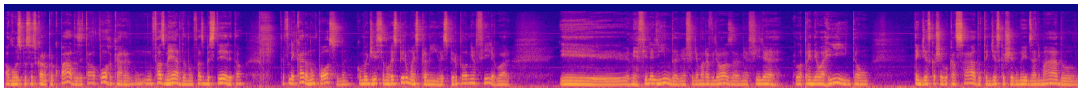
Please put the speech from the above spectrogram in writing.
algumas pessoas ficaram preocupadas e tal. Porra, cara, não faz merda, não faz besteira e tal. Eu falei, cara, não posso, né? Como eu disse, eu não respiro mais para mim, eu respiro pela minha filha agora. E minha filha é linda, minha filha é maravilhosa, minha filha ela aprendeu a rir, então tem dias que eu chego cansado, tem dias que eu chego meio desanimado,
